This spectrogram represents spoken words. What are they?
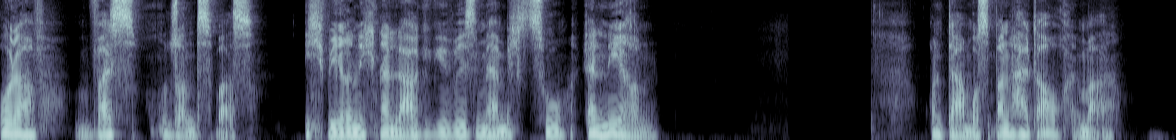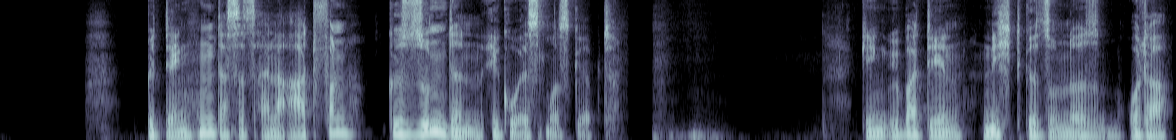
oder weiß sonst was. Ich wäre nicht in der Lage gewesen, mehr mich zu ernähren. Und da muss man halt auch immer bedenken, dass es eine Art von gesunden Egoismus gibt. Gegenüber den nicht gesunden oder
